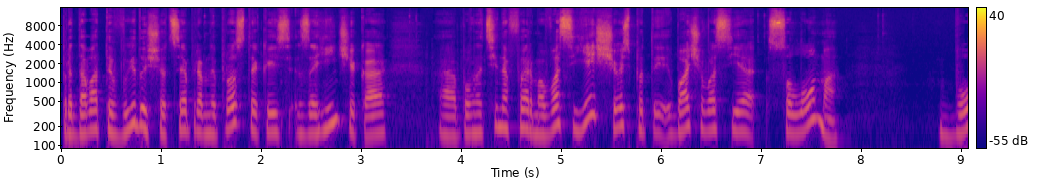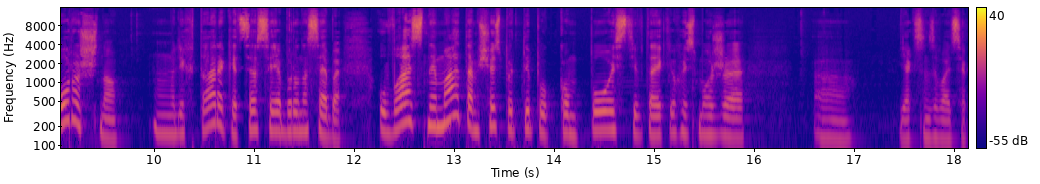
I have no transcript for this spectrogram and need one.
придавати виду, що це прям не просто якийсь загінчик, а, а повноцінна ферма. У вас є щось, бачу, у вас є солома, борошно, ліхтарики, це все я беру на себе. У вас нема там щось по типу компостів та якихось, може. А, як це називається?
